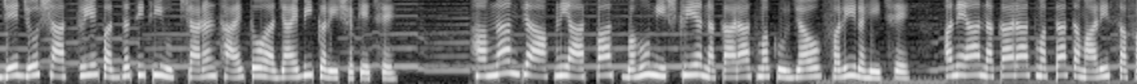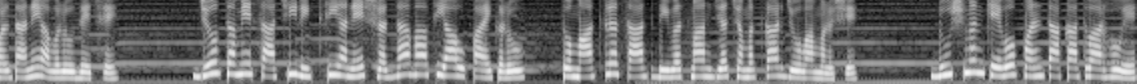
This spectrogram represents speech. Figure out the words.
જે જો શાસ્ત્રીય પદ્ધતિથી ઉચ્ચારણ થાય તો અજાયબી કરી શકે છે. હમણાં જ આપણી આસપાસ બહુ નિષ્ક્રિય નકારાત્મક ઉર્જાઓ ફરી રહી છે, અને આ નકારાત્મકતા તમારી સફળતાને અવરોધે છે. જો તમે સાચી રીતથી અને શ્રદ્ધાભાવથી આ ઉપાય કરો, તો માત્ર સાત દિવસમાં જ ચમત્કાર જોવા મળશે. દુશ્મન કેવો પણ તાકાતવાર હોય,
